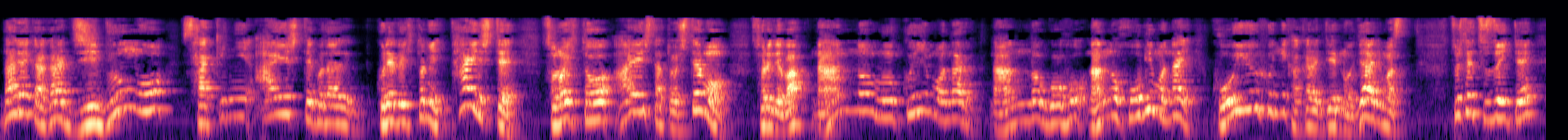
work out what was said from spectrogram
誰かが自分を先に愛してくれる人に対して、その人を愛したとしても、それでは何の報いもなる、何のご法、何の褒美もない、こういうふうに書かれているのであります。そして続いて、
